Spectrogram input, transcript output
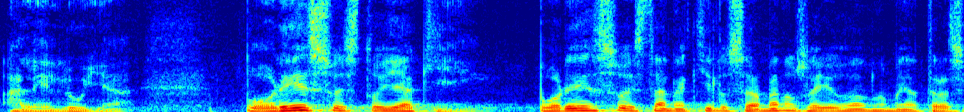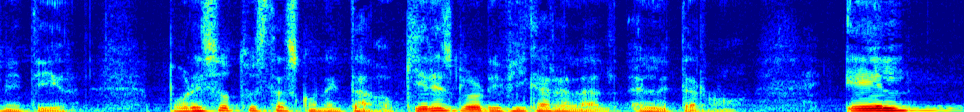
Aleluya. Por eso estoy aquí. Por eso están aquí los hermanos ayudándome a transmitir. Por eso tú estás conectado. Quieres glorificar al, Eterno. Él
